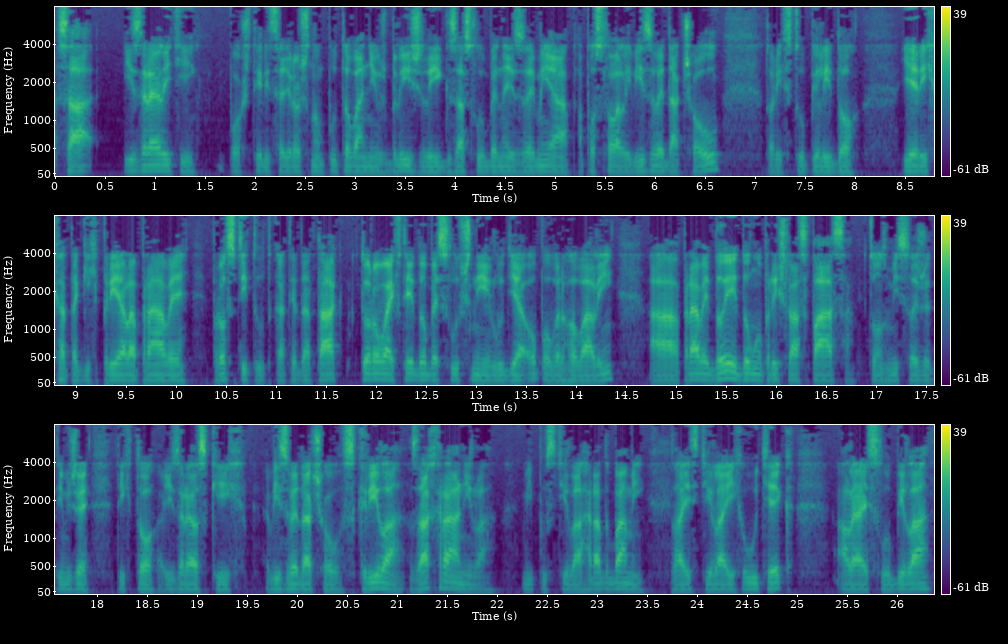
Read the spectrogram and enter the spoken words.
sa Izraeliti po 40-ročnom putovaní už blížili k zaslúbenej zemi a, a poslali vyzvedačov, ktorí vstúpili do Jericha, tak ich prijala práve prostitútka, teda tá, ktorou aj v tej dobe slušní ľudia opovrhovali a práve do jej domu prišla spása. V tom zmysle, že tým, že týchto izraelských vyzvedačov skryla, zachránila, vypustila hradbami, zaistila ich útek, ale aj slúbila,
